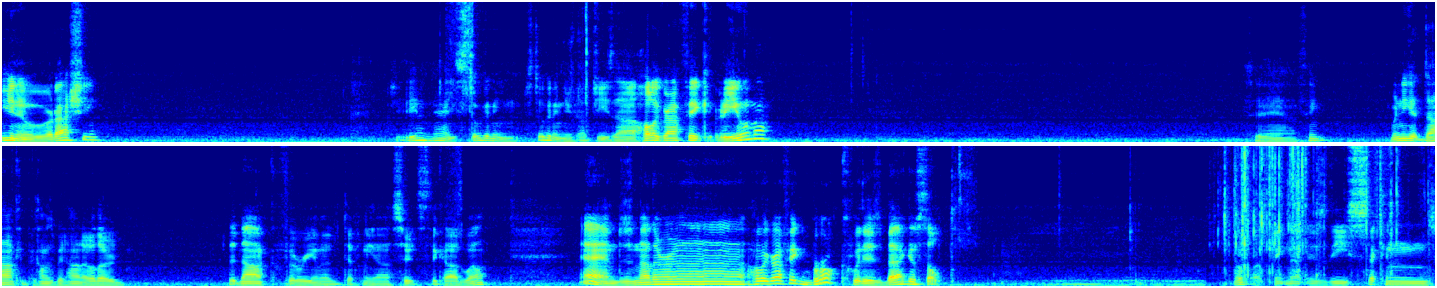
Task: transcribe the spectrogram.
Inuarashi. Even now, he's still getting, still getting new cards. Jeez, uh, holographic Ryuma. So yeah, I think when you get dark, it becomes a bit harder. Although the dark for Ryuma definitely uh, suits the card well. And another uh, holographic Brook with his bag of salt. Oh, I think that is the second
